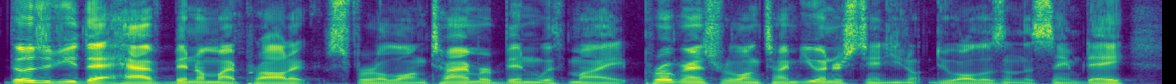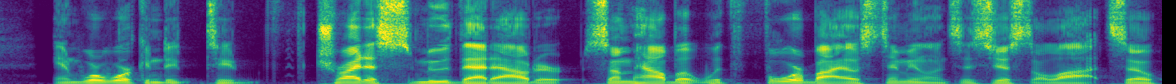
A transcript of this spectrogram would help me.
Those of you that have been on my products for a long time or been with my programs for a long time, you understand you don't do all those on the same day. And we're working to, to try to smooth that out or somehow, but with four biostimulants, it's just a lot. So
